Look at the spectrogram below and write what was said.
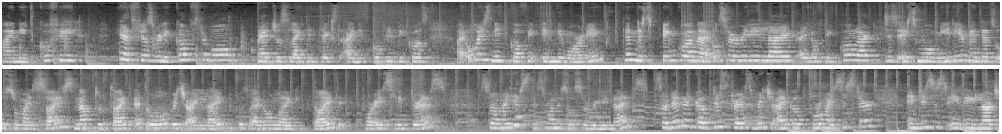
I Need Coffee. Yeah, it feels really comfortable. I just like the text I Need Coffee because I always need coffee in the morning. Then this pink one I also really like. I love the color. This is a small medium and that's also my size. Not too tight at all, which I like because I don't like tight for a sleep dress. So yes, this one is also really nice. So then I got this dress which I got for my sister and this is in a large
